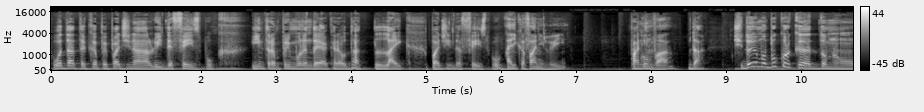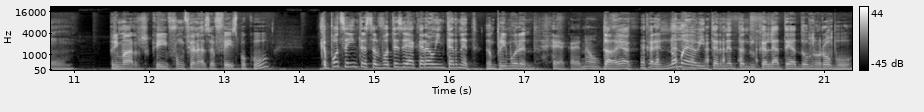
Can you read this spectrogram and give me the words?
odată că pe pagina lui de Facebook intră în primul rând aia care au dat like paginii de Facebook. Adică fanii lui, Fanii cumva. Da. Și doi, eu mă bucur că domnul primar, că îi funcționează Facebook-ul, că pot să intre să-l voteze ea care au internet, în primul rând. Aia care n-au. Da, ea care nu mai au internet pentru că le-a tăiat domnul Robu.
